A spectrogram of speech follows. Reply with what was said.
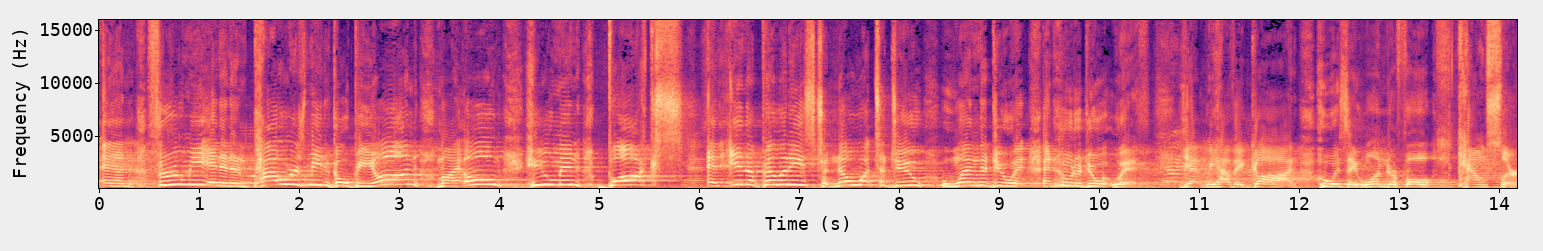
and through me, and it empowers me to go beyond my own human box and inabilities to know what to do, when to do it, and who to do it with. Yet we have a God who is a wonderful counselor.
